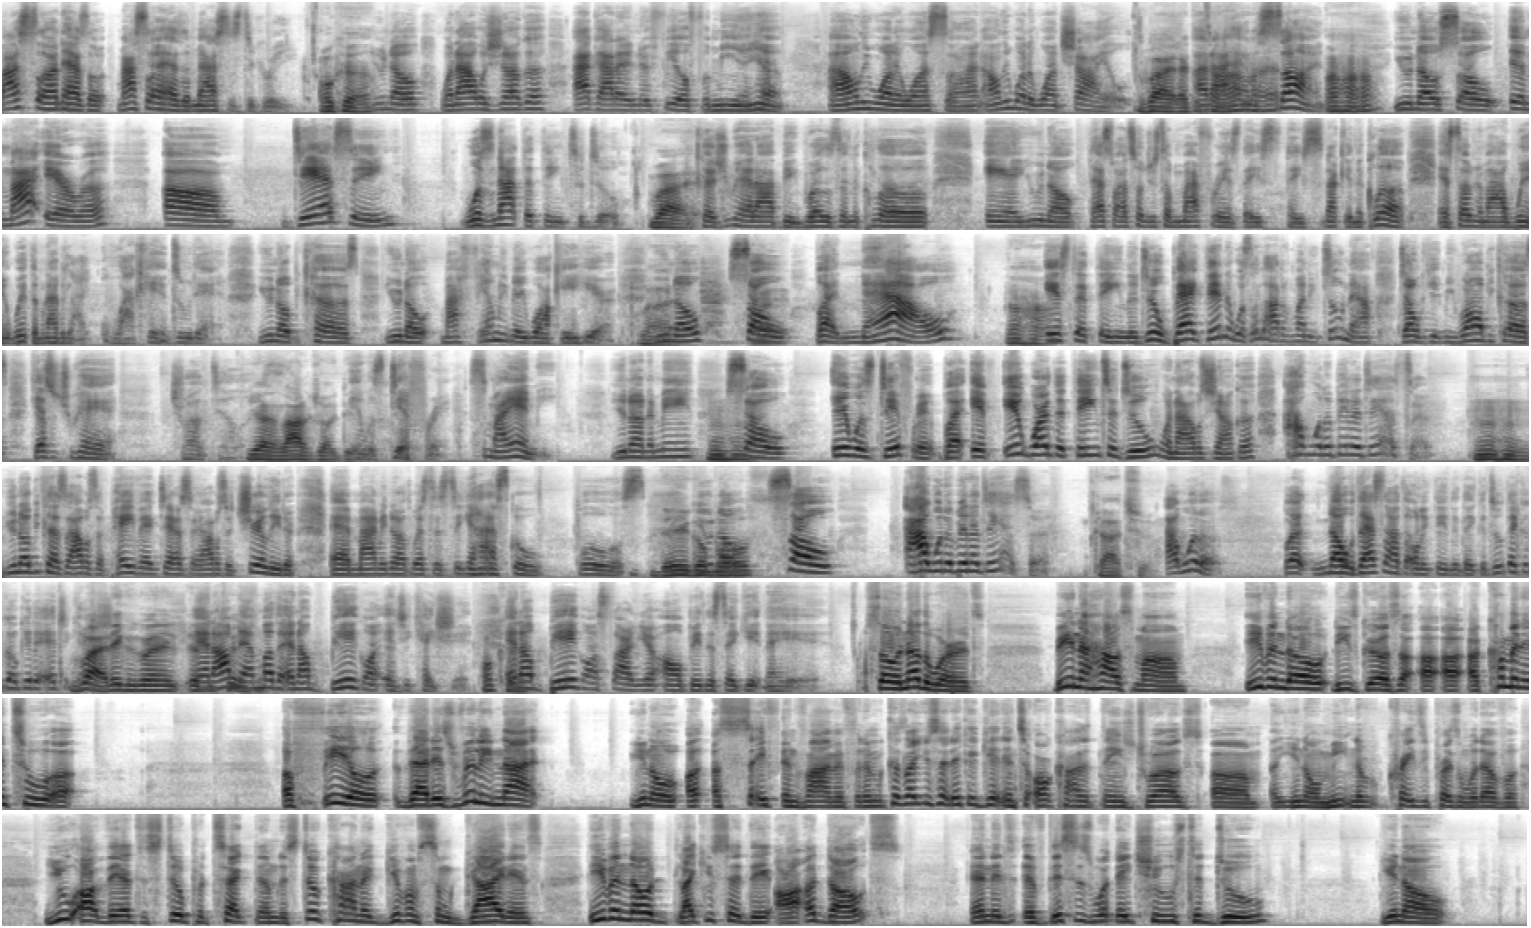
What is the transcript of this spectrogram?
My son has a my son has a master's degree. Okay. You know, when I was younger, I got it in the field for me and him. I only wanted one son. I only wanted one child. Right, at the and I time, had a son. Uh-huh. You know, so in my era, um, dancing was not the thing to do. Right. Because you had our big brothers in the club, and you know that's why I told you some of my friends they they snuck in the club, and some of them I went with them, and I'd be like, oh, I can't do that, you know, because you know my family may walk in here, you know. So, Right. but now Uh-huh. It's the thing to do. Back then, it was a lot of money too. Now, don't get me wrong, because guess what you had? Drug dealers. Yeah, a lot of drug dealers. It was different. It's Miami. You know what I mean? Mm-hmm. So it was different. But if it were the thing to do when I was younger, I would have been a dancer. Mm-hmm. You know, because I was a payback dancer. I was a cheerleader at Miami Northwestern Senior High School. Bulls. There you go, know? Bulls. So I would have been a dancer. Got you. I would have. But no, that's not the only thing that they could do. They could go get an education. Right, they can go in And I'm that mother, and I'm big on education. Okay. And I'm big on starting your own business and getting ahead. So, in other words, being a house mom, even though these girls are, are, are coming into a a field that is really not, you know, a, a safe environment for them, because like you said, they could get into all kinds of things, drugs, um, you know, meeting a crazy person, whatever. You are there to still protect them, to still kind of give them some guidance, even though, like you said, they are adults, and if this is what they choose to do, you know,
